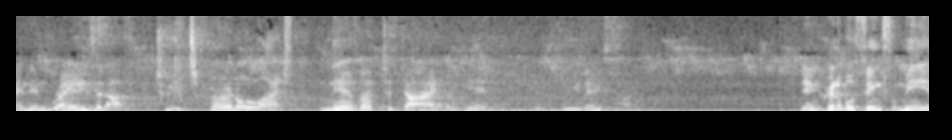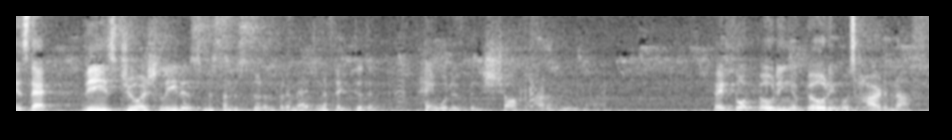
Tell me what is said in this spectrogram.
and then raise it up to eternal life, never to die again in three days' time. The incredible thing for me is that these Jewish leaders misunderstood him, but imagine if they didn't. They would have been shocked out of their mind. They thought building a building was hard enough.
